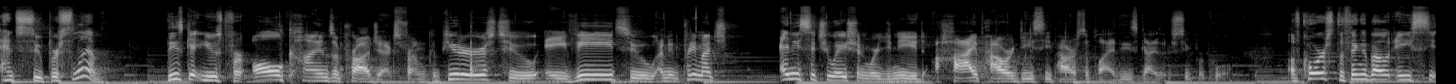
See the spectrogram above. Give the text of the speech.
and super slim. These get used for all kinds of projects, from computers to AV to, I mean, pretty much any situation where you need a high power DC power supply. These guys are super cool. Of course, the thing about AC,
